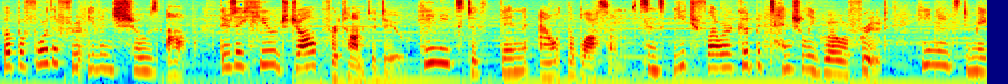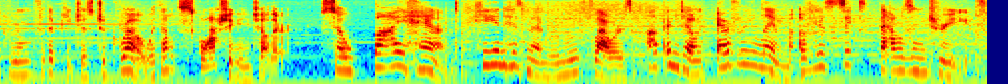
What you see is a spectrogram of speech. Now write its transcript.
But before the fruit even shows up, there's a huge job for Tom to do. He needs to thin out the blossoms. Since each flower could potentially grow a fruit, he needs to make room for the peaches to grow without squashing each other. So, by hand, he and his men remove flowers up and down every limb of his 6,000 trees.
